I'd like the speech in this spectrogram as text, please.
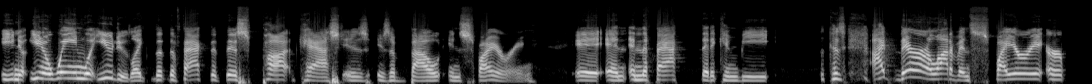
you know you know wayne what you do like the, the fact that this podcast is is about inspiring eh, and and the fact that it can be because i there are a lot of inspiring or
